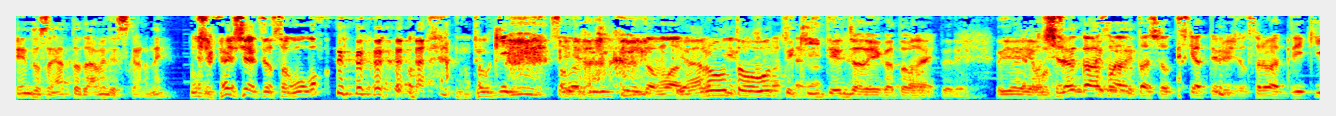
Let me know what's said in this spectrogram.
遠藤さんやったらダメですからね。違う違う、そこドキその振り来ると思わなやろうと思って聞いて。てんじゃねえかと思ってね。い、やいや、もう白川さんたちと付き合ってる以上、それはでき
